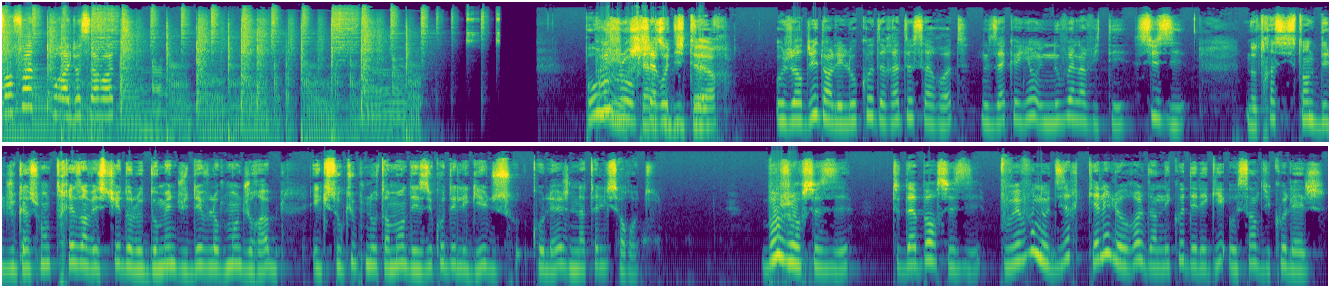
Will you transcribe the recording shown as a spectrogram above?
sans faute pour Radio Sarotte. Bonjour, chers auditeurs. Aujourd'hui, dans les locaux de Radio Sarotte, nous accueillons une nouvelle invitée, Suzy. Notre assistante d'éducation très investie dans le domaine du développement durable et qui s'occupe notamment des éco-délégués du collège Nathalie Sarotte. Bonjour Suzy. Tout d'abord Suzy, pouvez-vous nous dire quel est le rôle d'un éco-délégué au sein du collège?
